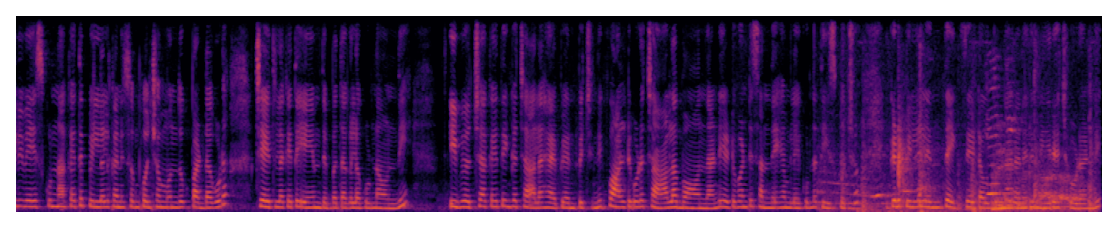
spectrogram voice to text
ఇవి వేసుకున్నాకైతే పిల్లలు కనీసం కొంచెం ముందుకు పడ్డా కూడా చేతులకైతే ఏం దెబ్బ తగలకుండా ఉంది. ఇవి వచ్చాకైతే ఇంకా చాలా హ్యాపీ అనిపించింది. క్వాలిటీ కూడా చాలా బాగుందండి. ఎటువంటి సందేహం లేకుండా తీసుకోవచ్చు. ఇక్కడ పిల్లలు ఎంత ఎక్సైట్ అవుతున్నారు అనేది మీరే చూడండి.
